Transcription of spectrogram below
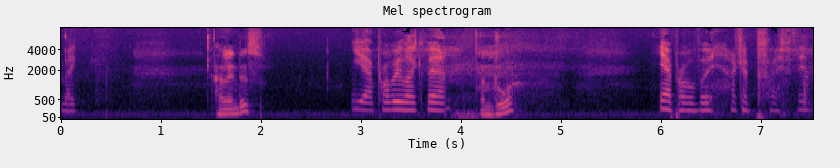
like Highlanders yeah, probably like that. and Roar? Yeah, probably I could play for them.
